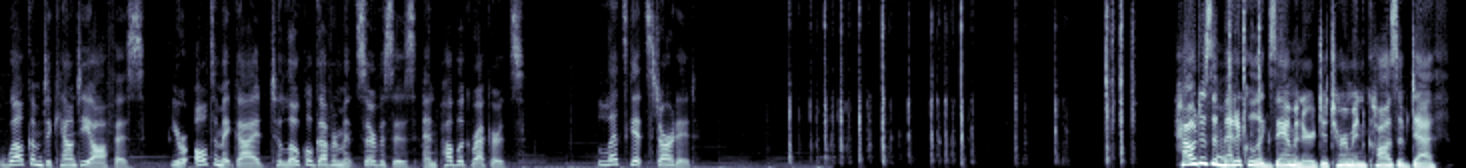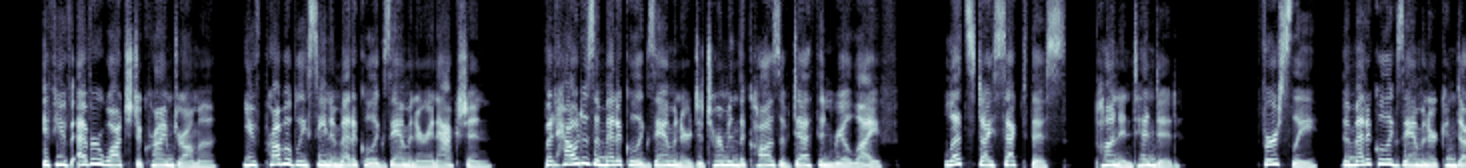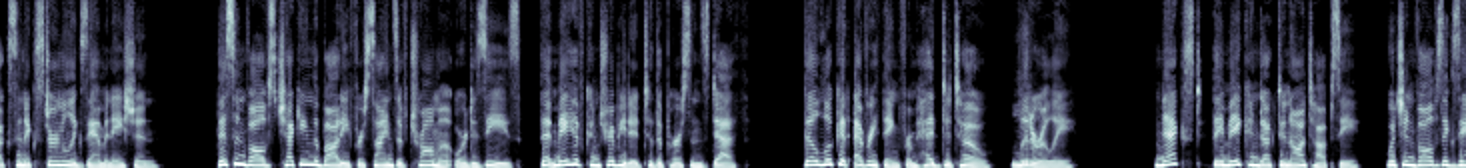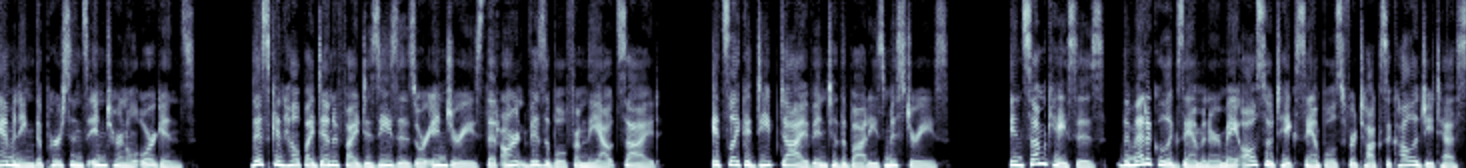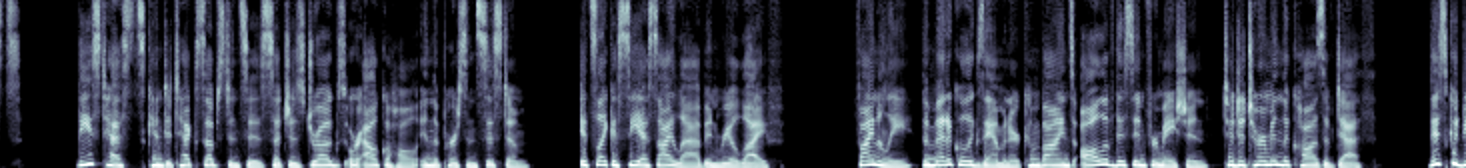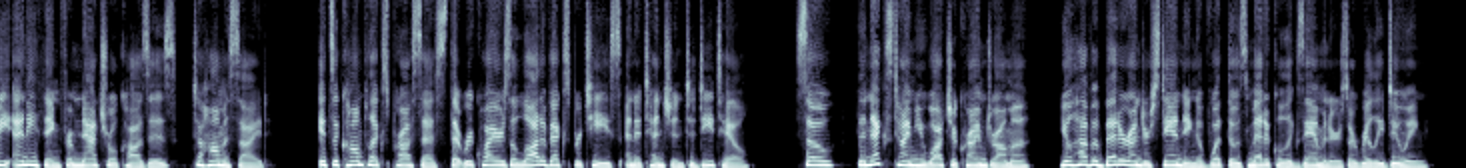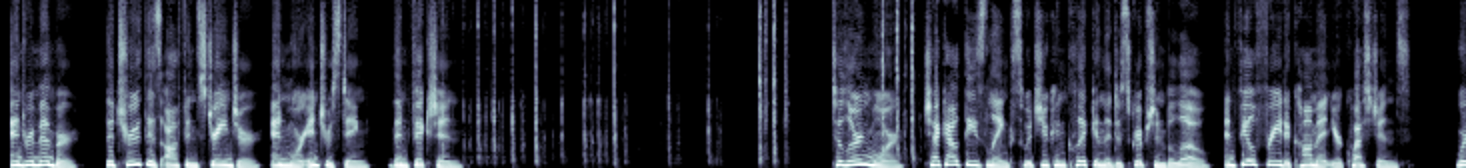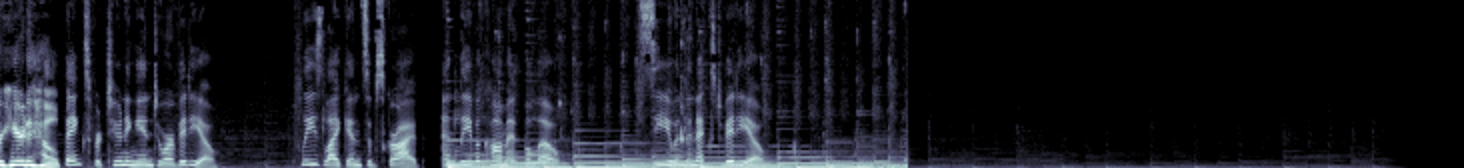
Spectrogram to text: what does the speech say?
Welcome to County Office, your ultimate guide to local government services and public records. Let's get started. How does a medical examiner determine cause of death? If you've ever watched a crime drama, you've probably seen a medical examiner in action. But how does a medical examiner determine the cause of death in real life? Let's dissect this, pun intended. Firstly, the medical examiner conducts an external examination. This involves checking the body for signs of trauma or disease that may have contributed to the person's death. They'll look at everything from head to toe, literally. Next, they may conduct an autopsy, which involves examining the person's internal organs. This can help identify diseases or injuries that aren't visible from the outside. It's like a deep dive into the body's mysteries. In some cases, the medical examiner may also take samples for toxicology tests. These tests can detect substances such as drugs or alcohol in the person's system. It's like a CSI lab in real life. Finally, the medical examiner combines all of this information to determine the cause of death. This could be anything from natural causes to homicide. It's a complex process that requires a lot of expertise and attention to detail. So, the next time you watch a crime drama, you'll have a better understanding of what those medical examiners are really doing. And remember, the truth is often stranger and more interesting than fiction. To learn more, check out these links which you can click in the description below, and feel free to comment your questions. We're here to help. Thanks for tuning in to our video. Please like and subscribe, and leave a comment below. See you in the next video.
